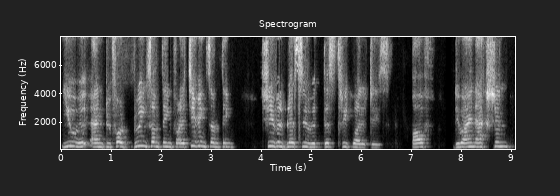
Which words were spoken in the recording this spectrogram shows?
you and for doing something, for achieving something, she will bless you with these three qualities of divine action,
